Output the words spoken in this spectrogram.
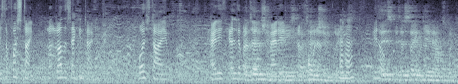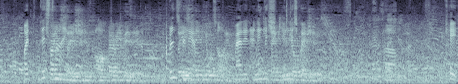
It's the first time, ra- rather second time. First time Harry's elder brother Attention married please, a attention commoner. please. Uh huh. You know, This is a safety announcement. but this Train time stations are very busy. Prince Please take William your time. married an English Thank English your patience. you know, um, Kate,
